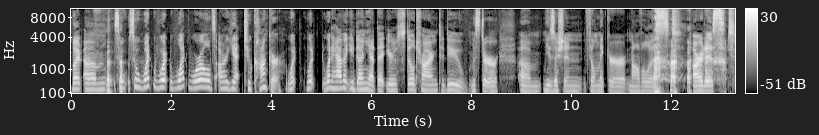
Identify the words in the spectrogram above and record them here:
But um, so so what what what worlds are yet to conquer? What what what haven't you done yet that you're still trying to do, Mister um, musician, filmmaker, novelist, artist?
